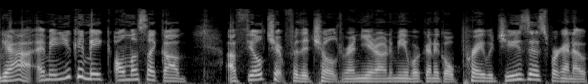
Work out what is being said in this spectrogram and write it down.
Yeah, I mean, you can make almost like a, a field trip for the children. You know what I mean? We're going to go pray with Jesus. We're going to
